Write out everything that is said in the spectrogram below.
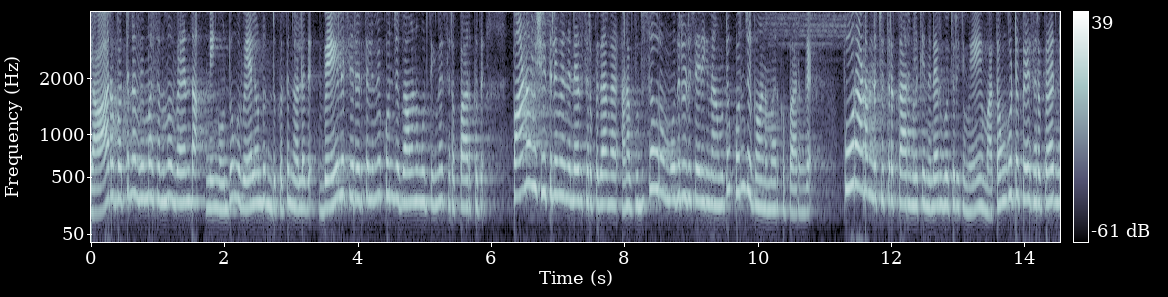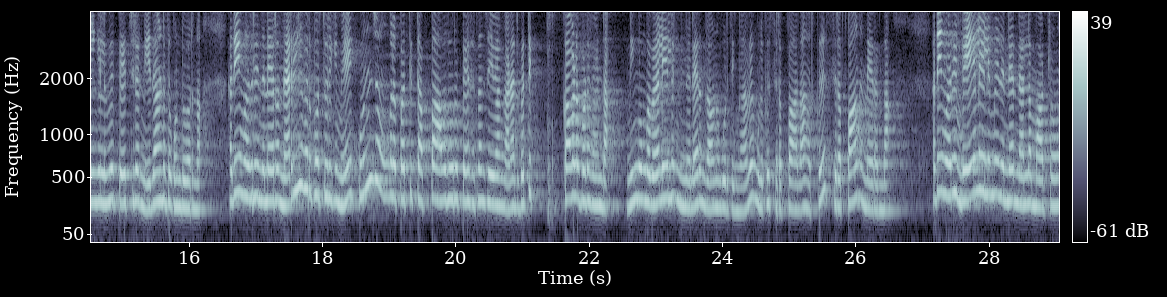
யாரை பற்றின விமர்சனமும் வேண்டாம். நீங்கள் உண்டு உங்கள் வேலை உண்டு இருக்கிறது நல்லது. வேலை செய்கிற இடத்துலையுமே கொஞ்சம் கவனம் கொடுத்தீங்கன்னா சிறப்பாக இருக்குது. பண விஷயத்துலையுமே இந்த நேரம் சிறப்பு தாங்க. ஆனால் புதுசாக ஒரு முதலீடு செய்கிறீங்கன்னா மட்டும் கொஞ்சம் கவனமாக இருக்க பாருங்கள் போராடம் நட்சத்திரக்காரங்களுக்கு இந்த நேரம் பொறுத்தவரைக்குமே மற்றவங்ககிட்ட பேசுகிறப்ப நீங்களுமே பேச்சில் நிதானத்தை கொண்டு வரணும். அதே மாதிரி இந்த நேரம் நிறைய பேர் பொறுத்த வரைக்குமே கொஞ்சம் உங்களை பற்றி தப்பாக அவதூறு பேச தான் செய்வாங்க. ஆனால் அதை பற்றி கவலைப்பட வேண்டாம். நீங்கள் உங்கள் வேலையில் இந்த நேரம் கவனம் கொடுத்தீங்கன்னாவே உங்களுக்கு சிறப்பாக தான் இருக்குது சிறப்பான நேரம் தான். அதே மாதிரி வேலையிலுமே இந்த நேரம் நல்ல மாற்றம்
